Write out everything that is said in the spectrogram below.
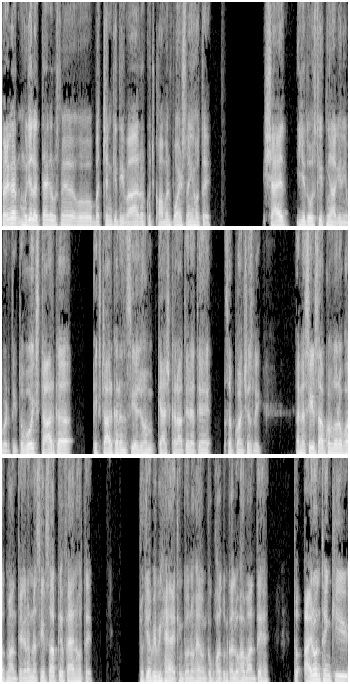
पर अगर मुझे लगता है अगर उसमें वो बच्चन की दीवार और कुछ कॉमन पॉइंट्स नहीं होते, शायद ये दोस्ती इतनी आगे नहीं बढ़ती। तो वो एक स्टार का, एक स्टार करेंसी है जो हम कैश कराते रहते हैं सबकॉन्शियसली नसीर साहब को हम दोनों बहुत मानते हैं। अगर हम नसीर साहब के फ़ैन होते, जो कि अभी भी हैं आई थिंक दोनों हैं, उनको बहुत, उनका लोहा मानते हैं। तो आई डोंट थिंक कि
